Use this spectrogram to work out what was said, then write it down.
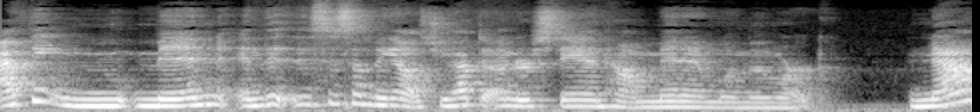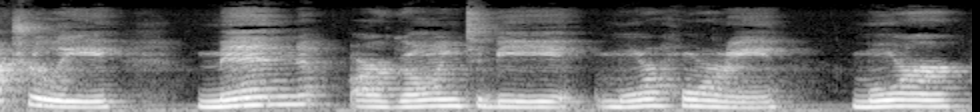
I think men, and th- this is something else. You have to understand how men and women work. Naturally, men are going to be more horny more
